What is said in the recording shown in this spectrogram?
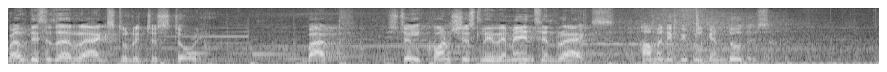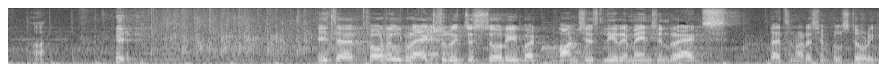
Well, this is a rags to riches story, but still consciously remains in rags. How many people can do this? Huh? It's a total rags to riches story, but consciously remains in rags. That's not a simple story.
